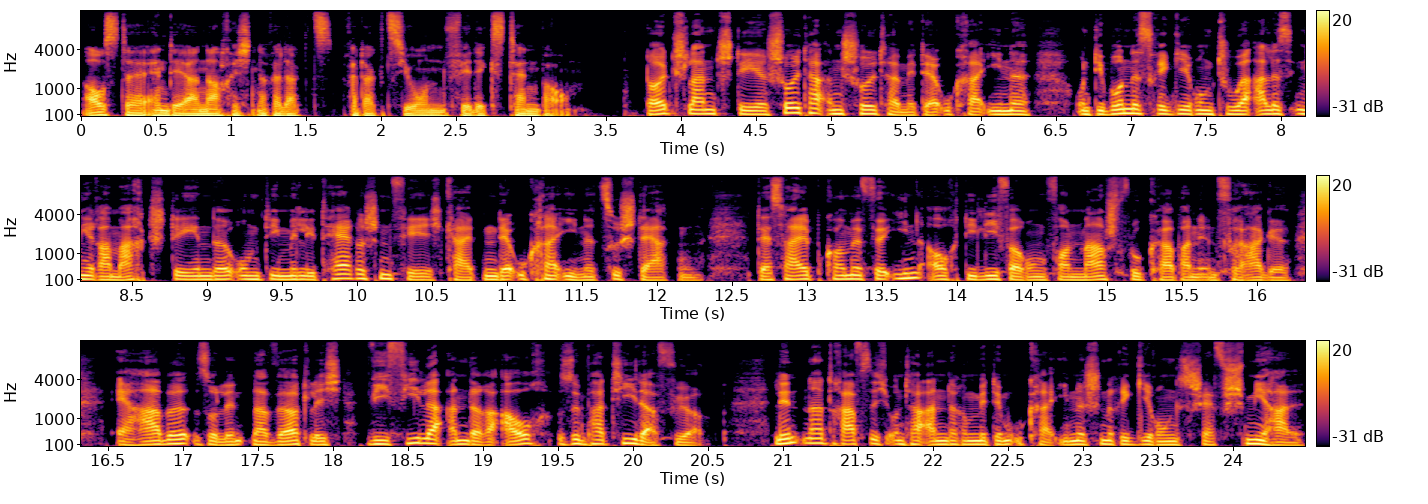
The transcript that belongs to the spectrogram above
Aus der NDR Nachrichtenredaktion Felix Tenbaum. Deutschland stehe Schulter an Schulter mit der Ukraine und die Bundesregierung tue alles in ihrer Macht Stehende, um die militärischen Fähigkeiten der Ukraine zu stärken. Deshalb komme für ihn auch die Lieferung von Marschflugkörpern in Frage. Er habe, so Lindner wörtlich, wie viele andere auch, Sympathie dafür. Lindner traf sich unter anderem mit dem ukrainischen Regierungschef Schmihal.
